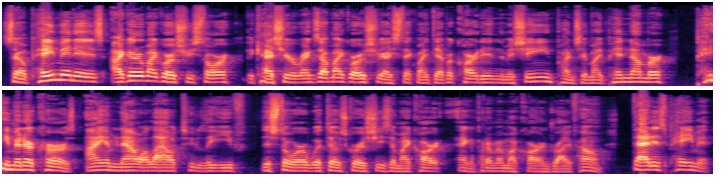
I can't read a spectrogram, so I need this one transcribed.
So payment is I go to my grocery store, the cashier rings up my grocery, I stick my debit card in the machine, punch in my PIN number, payment occurs. I am now allowed to leave the store with those groceries in my cart. I can put them in my car and drive home. That is payment.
